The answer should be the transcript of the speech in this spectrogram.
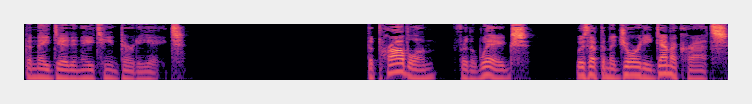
than they did in 1838. The problem for the Whigs was that the majority Democrats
